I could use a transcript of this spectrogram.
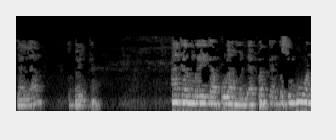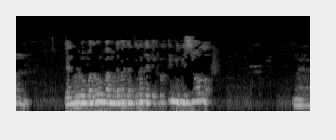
dalam kebaikan agar mereka pula mendapatkan kesungguhan dan berlomba-lomba mendapatkan derajat yang tertinggi di sisi Allah. Nah,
